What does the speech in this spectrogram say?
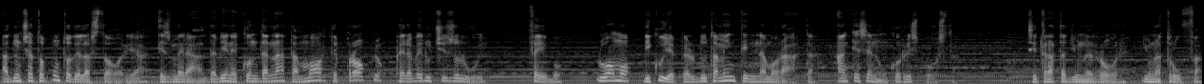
Ad un certo punto della storia, Esmeralda viene condannata a morte proprio per aver ucciso lui, Febo, l'uomo di cui è perdutamente innamorata, anche se non corrisposta. Si tratta di un errore, di una truffa,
